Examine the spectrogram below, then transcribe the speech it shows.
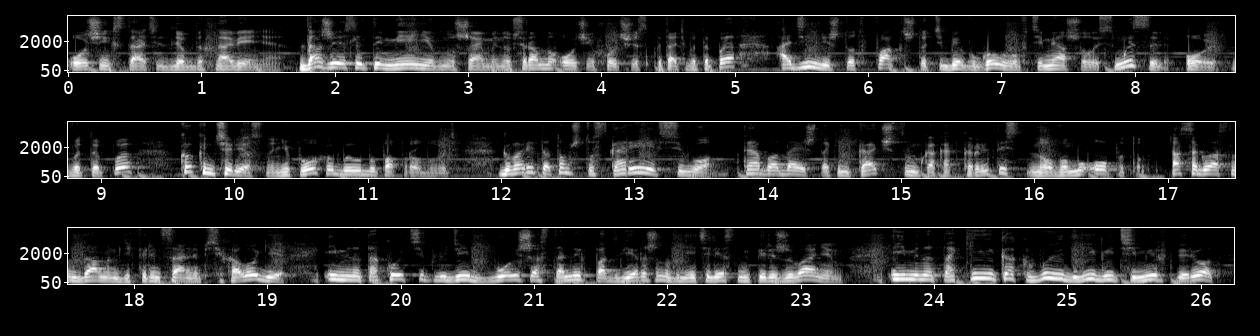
очень кстати для вдохновения. Даже если ты менее внушаемый, но все равно очень хочешь испытать ВТП, один лишь тот факт, что тебе в голову втемяшилась мысль «Ой, ВТП, как интересно, неплохо было бы попробовать», говорит о том, что скорее всего ты обладаешь таким качеством, как открытость новому опыту. А согласно данным дифференциальной психологии, именно такой тип людей больше остальных подвержен внетелесным переживаниям. именно такие, как вы, двигаете мир вперед –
